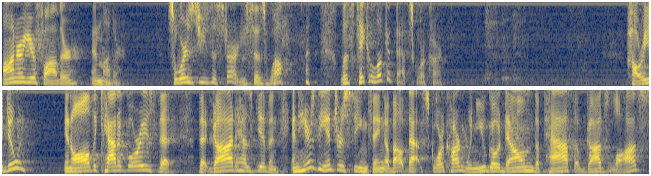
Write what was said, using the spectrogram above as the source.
Honor your father and mother. So, where does Jesus start? He says, Well, let's take a look at that scorecard. How are you doing in all the categories that, that God has given? And here's the interesting thing about that scorecard when you go down the path of God's laws,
